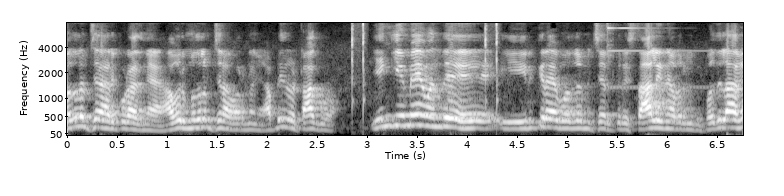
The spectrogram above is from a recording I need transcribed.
முதலமைச்சராக இருக்கக்கூடாதுங்க. அவர் முதலமைச்சராக வரணுங்க. அப்படின்னு ஒரு டாக் வரும். எங்கேயுமே வந்து இருக்கிற முதலமைச்சர் திரு ஸ்டாலின் அவர்களுக்கு பதிலாக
